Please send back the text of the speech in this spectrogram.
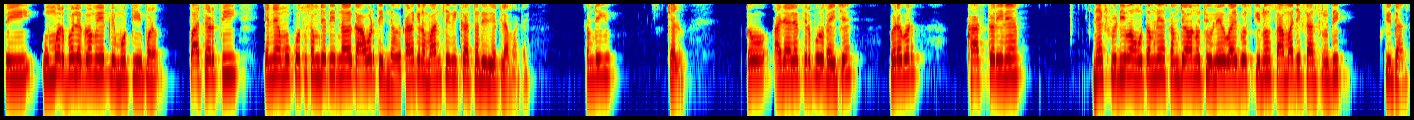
તો એ ઉંમર ભલે ગમે એટલી મોટી પણ પાછળથી એને અમુક વસ્તુ સમજાતી જ ના હોય કે આવડતી જ ના હોય, કારણ કે એનો માનસિક વિકાસ નથી એટલા માટે. સમજાઈ ગયું? ચાલો. તો આજે આ લેક્ચર પૂરું થાય છે. બરાબર? ખાસ કરીને નેક્સ્ટ વિડીયોમાં હું તમને સમજાવવાનું છું લેવ વાઇગોસ્કીનો સામાજિક સાંસ્કૃતિક સિદ્ધાંત.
